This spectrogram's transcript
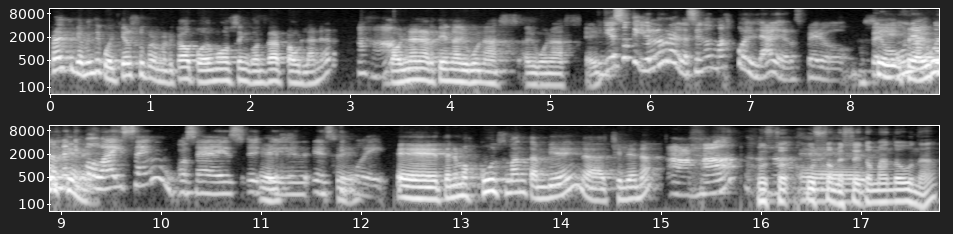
Prácticamente cualquier supermercado podemos encontrar Paulaner. Ajá. Paulaner tiene algunas. algunas y eso que yo lo relaciono más con lagers, pero, pero una, tipo Weizen, o sea, es, eh, es, tipo de. Eh, tenemos Kunzman también, la chilena. Ajá. Justo, justo me estoy eh, tomando una.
